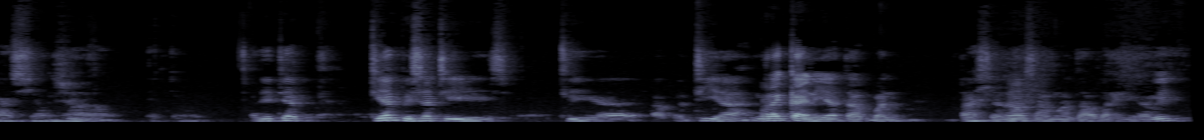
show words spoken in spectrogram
rasional. Itu. jadi dia dia bisa di dia apa dia mereka ini ya tahapan rasional sama tahapan indrawi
